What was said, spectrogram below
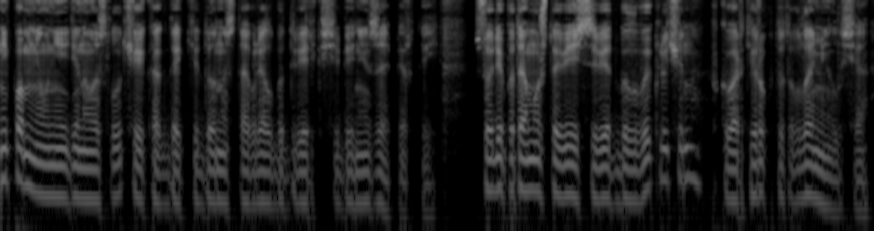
не помнил ни единого случая, когда Кидон оставлял бы дверь к себе незапертой. Судя по тому, что весь свет был выключен, в квартиру кто-то вломился.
